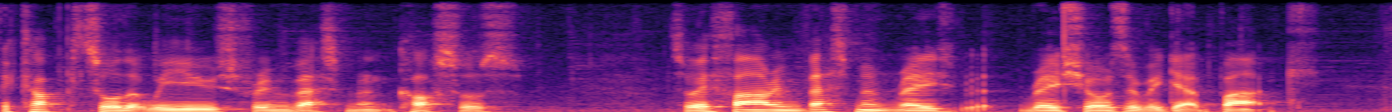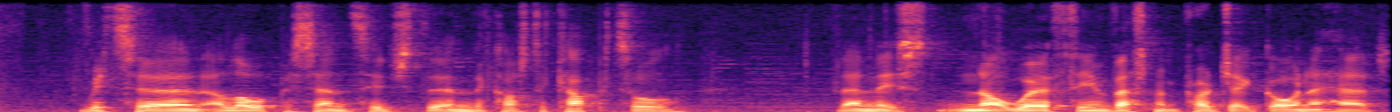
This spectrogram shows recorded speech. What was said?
the capital that we use for investment costs us. So if our investment ratios that we get back return a lower percentage than the cost of capital, then it's not worth the investment project going ahead.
